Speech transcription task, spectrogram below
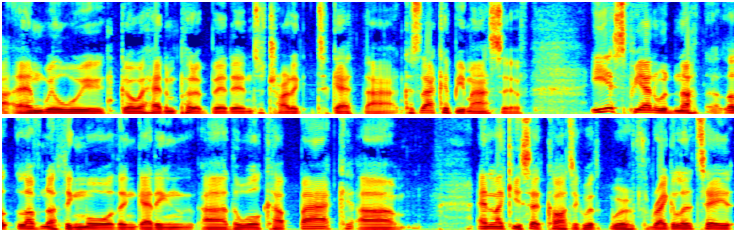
and will we go ahead and put a bid in to try to, to get that? Because that could be massive. ESPN would not, love nothing more than getting uh, the World Cup back. Um, and like you said, Kartik, with, with regulata-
